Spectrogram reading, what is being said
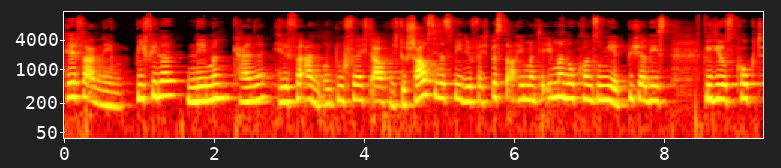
Hilfe annehmen. Wie viele nehmen keine Hilfe an? Und du vielleicht auch nicht. Du schaust dieses Video, vielleicht bist du auch jemand, der immer nur konsumiert, Bücher liest, Videos guckt,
